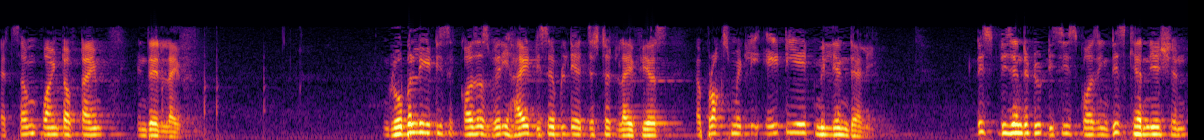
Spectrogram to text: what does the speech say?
at some point of time in their life. Globally, it is, causes very high disability adjusted life years, approximately 88 million daily. Disc degenerative disease causing disc herniation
